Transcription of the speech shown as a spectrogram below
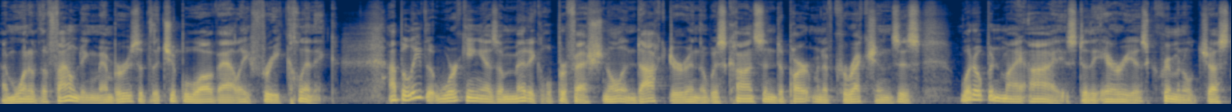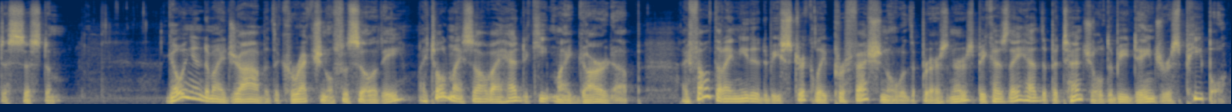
I'm one of the founding members of the Chippewa Valley Free Clinic. I believe that working as a medical professional and doctor in the Wisconsin Department of Corrections is what opened my eyes to the area's criminal justice system. Going into my job at the correctional facility, I told myself I had to keep my guard up. I felt that I needed to be strictly professional with the prisoners because they had the potential to be dangerous people.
